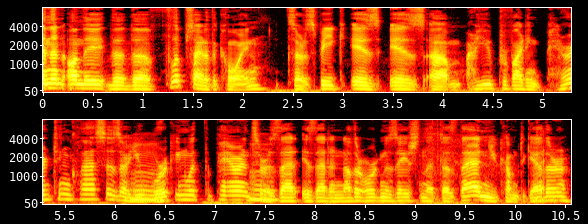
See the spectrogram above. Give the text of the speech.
And then on the, the, the flip side of the coin, so to speak, is is um, are you providing parenting classes? Are you Mm. working with the parents, or Mm. is that is that another organization that does that, and you come together?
